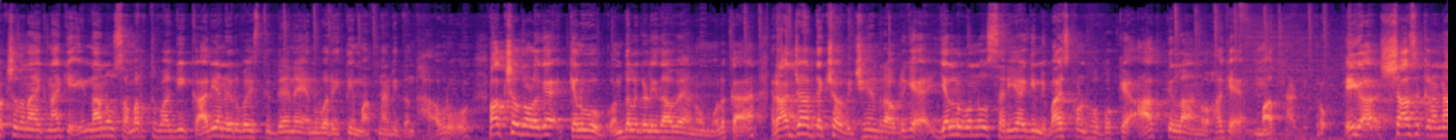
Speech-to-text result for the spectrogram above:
ಪಕ್ಷದ ನಾಯಕನಾಗಿ ನಾನು ಸಮರ್ಥವಾಗಿ ಕಾರ್ಯನಿರ್ವಹಿಸುತ್ತಿದ್ದೇನೆ ಎನ್ನುವ ರೀತಿ ಮಾತನಾಡಿದಂತಹ ಅವರು ಪಕ್ಷದೊಳಗೆ ಕೆಲವು ಗೊಂದಲಗಳಿದಾವೆ ಅನ್ನೋ ಮೂಲಕ ರಾಜ್ಯಾಧ್ಯಕ್ಷ ವಿಜೇಂದ್ರ ಅವರಿಗೆ ಎಲ್ಲವನ್ನೂ ಸರಿಯಾಗಿ ನಿಭಾಯಿಸ್ಕೊಂಡು ಹೋಗೋಕೆ ಆಗ್ತಿಲ್ಲ ಅನ್ನೋ ಹಾಗೆ ಮಾತನಾಡಿದ್ರು. ಈಗ ಶಾಸಕರನ್ನ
